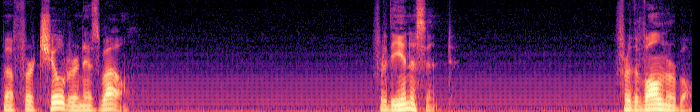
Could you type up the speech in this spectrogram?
but for children as well, for the innocent, for the vulnerable,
